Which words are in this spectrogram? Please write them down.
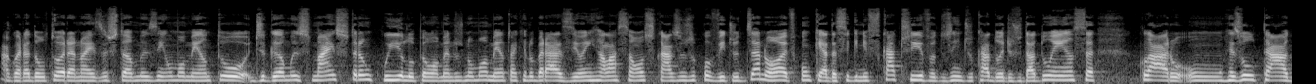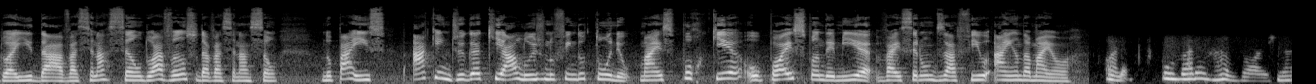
Agora, doutora, nós estamos em um momento, digamos, mais tranquilo, pelo menos no momento aqui no Brasil, em relação aos casos de Covid-19, com queda significativa dos indicadores da doença. Claro, um resultado aí da vacinação, do avanço da vacinação no país. Há quem diga que há luz no fim do túnel, mas por que o pós-pandemia vai ser um desafio ainda maior? Olha, por várias razões, né?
